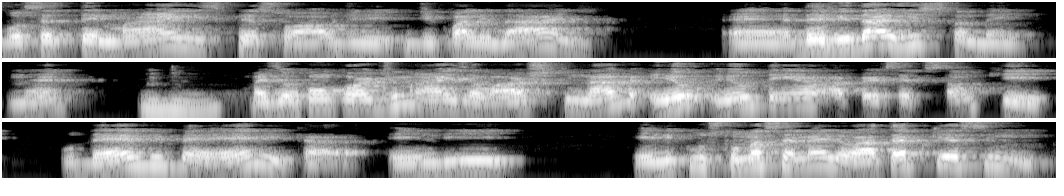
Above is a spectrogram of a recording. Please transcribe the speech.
você ter mais pessoal de, de qualidade é, devido a isso também, né? Uhum. Mas eu concordo demais. Eu acho que na, eu, eu tenho a percepção que o Dev BR, cara, ele, ele costuma ser melhor. Até porque, assim,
